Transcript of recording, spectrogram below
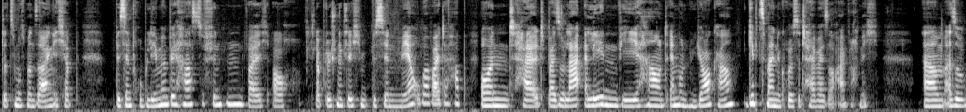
dazu muss man sagen, ich habe ein bisschen Probleme, BHs zu finden, weil ich auch, ich glaube, durchschnittlich ein bisschen mehr Oberweite habe. Und halt bei so Läden wie H&M und New Yorker gibt's meine Größe teilweise auch einfach nicht. Ähm, also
